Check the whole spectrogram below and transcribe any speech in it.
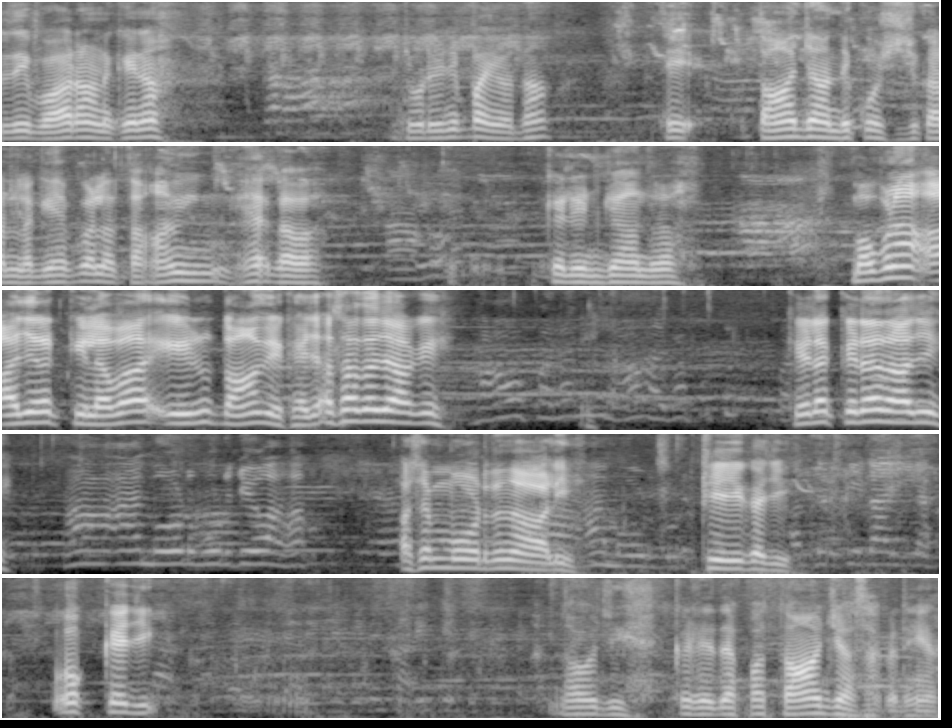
ਦੇ ਬਾਹਰ ਆਣ ਕੇ ਨਾ ਜੋੜੇ ਨਹੀਂ ਪਾਏ ਉਦਾਂ ਤੇ ਤਾਂ ਜਾਣ ਦੀ ਕੋਸ਼ਿਸ਼ ਕਰਨ ਲੱਗੇ ਆ, ਭਲਾ ਤਾਂ ਵੀ ਹੈਗਾ ਵਾ। ਕਿਲੇ ਨੂੰ ਜਾਣ ਦਾ ਬਾਬਣਾ ਆ ਜਿਹੜਾ ਕਿਲਾ ਵਾ, ਇਹਨੂੰ ਤਾਂ ਵੇਖਿਆ ਜਾ ਸਕਦਾ ਜਾ ਕੇ। ਕਿਹੜਾ ਕਿਹੜਾ ਰਾਜੇ ਹਾਂ ਆ ਮੋੜ ਮੋੜ ਜਿਓ ਆ ਅੱਛਾ, ਮੋੜ ਦੇ ਨਾਲ ਹੀ। ਠੀਕ ਹੈ ਜੀ। ਓਕੇ ਜੀ। ਲਓ ਜੀ, ਕਿਲੇ ਦਾ ਆਪਾਂ ਤਾਂ ਜਾ ਸਕਦੇ ਆ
